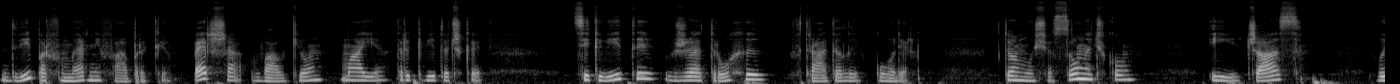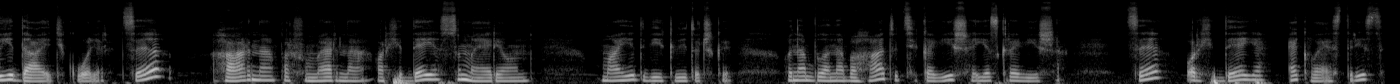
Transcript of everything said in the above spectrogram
дві парфумерні фабрики. Перша Валкіон має три квіточки. Ці квіти вже трохи втратили колір, тому що сонечко і час виїдають колір. Це гарна парфумерна орхідея Сумеріон. Має дві квіточки. Вона була набагато цікавіша і яскравіша. Це орхідея Еквестріс.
